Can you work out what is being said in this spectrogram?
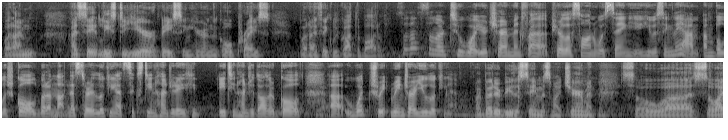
but I'm I'd say at least a year of basing here in the gold price but I think we've got the bottom. So that's similar to what your chairman, uh, Pierre Lassonde, was saying. He, he was saying, yeah, I'm, I'm, bullish gold, but I'm not mm-hmm. necessarily looking at $1,600, $1,800 gold. Yeah. Uh, what tra- range are you looking at? I better be the same as my chairman. Mm-hmm. So, uh, so I,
